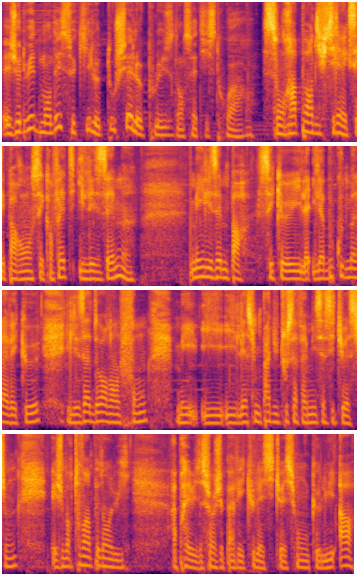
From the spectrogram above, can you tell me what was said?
et je lui ai demandé ce qui le touchait le plus dans cette histoire. Son rapport difficile avec ses parents, c'est qu'en fait, il les aime. Mais il les aime pas. C'est qu'il a, il a beaucoup de mal avec eux. Il les adore dans le fond, mais il n'assume pas du tout sa famille, sa situation. Et je me retrouve un peu dans lui. Après, bien sûr, j'ai pas vécu la situation que lui a,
